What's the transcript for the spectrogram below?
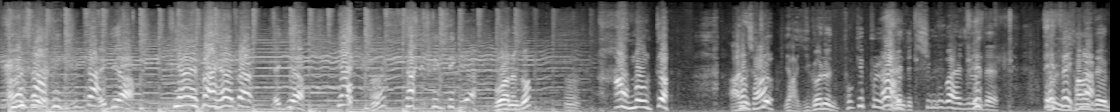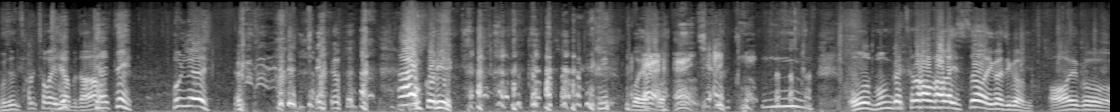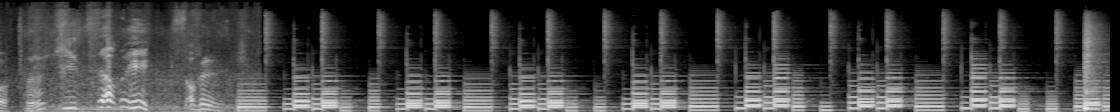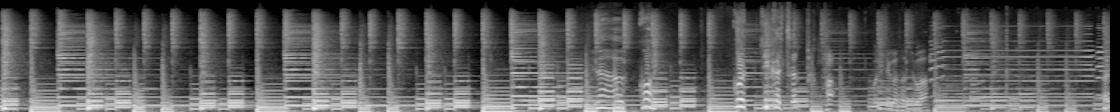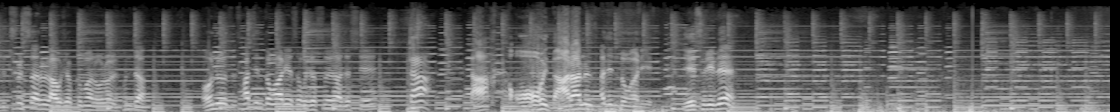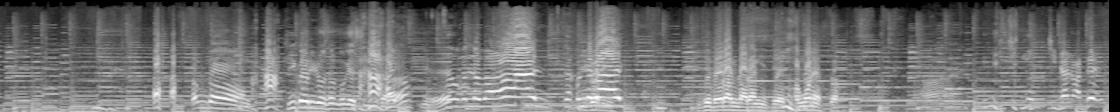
아가씨. 진짜 애기야. 해봐 해봐 애기야. 야 어? 닭새끼야 뭐 하는 거? 어. 아무것도 안 차? 그- 야 이거는 토끼풀 아, 그건데 친구가 해주는데 됐- 뭘 됐어, 이상한데 무슨 상처가 있나 보다 대대 원래 목걸이 뭐야 또. 오 뭔가 트라우마가 있어 이거 지금 어이구 어? 기싸구리 썩을 찍어서 좋다. 꽃 찍어서 좋아. 아주 출사를 나오셨구만 오늘 혼자. 어느 사진 동아리에서 오셨어요 아저씨? 나, 나? 어 나라는 사진 동아리 예술이네. 성공. 귀걸이로 성공했습니다. 예. 썩을려만, 썩을려만. 이제 너랑 나랑 이제 정원했어. 아, 미친놈 지랄하네.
